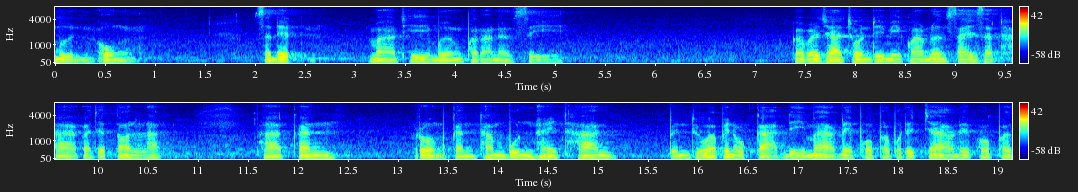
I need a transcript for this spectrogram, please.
หมื่นองค์ เสด็จมาที่เมืองพาราณสีก็ประชาชนที่มีความเลื่อมใสศรัทธาก็จะต้อนรับ พากันร่วมกันทำบุญให้ทาน เป็นถือว่าเป็นโอกาสดีมากได้พบพระพุทธเจ้าได้พบพระ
